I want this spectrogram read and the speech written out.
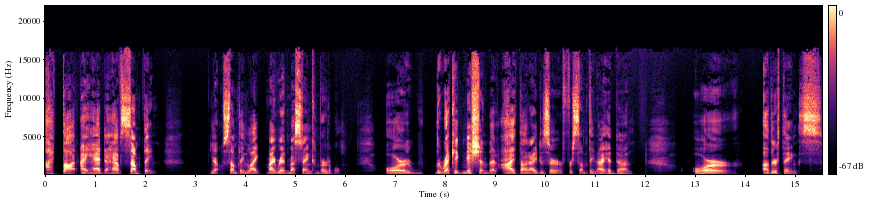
I thought I had to have something, you know, something like my red Mustang convertible or the recognition that I thought I deserved for something I had done or other things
